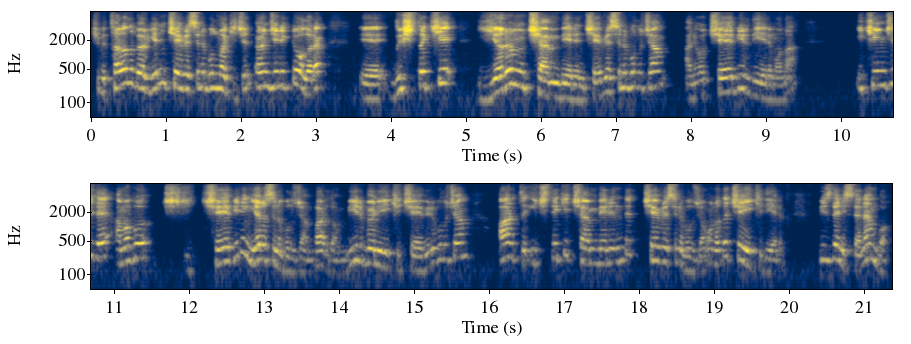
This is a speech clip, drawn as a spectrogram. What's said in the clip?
Şimdi taralı bölgenin çevresini bulmak için öncelikli olarak e, dıştaki yarım çemberin çevresini bulacağım. Hani o Ç1 diyelim ona. İkinci de ama bu Ç1'in yarısını bulacağım pardon. 1 bölü 2 Ç1'i bulacağım. Artı içteki çemberinde çevresini bulacağım. Ona da Ç2 diyelim. Bizden istenen bu.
